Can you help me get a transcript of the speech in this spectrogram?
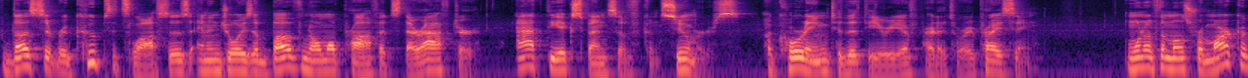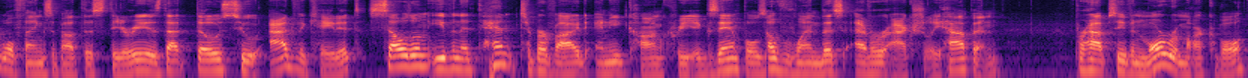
Thus, it recoups its losses and enjoys above normal profits thereafter, at the expense of consumers, according to the theory of predatory pricing. One of the most remarkable things about this theory is that those who advocate it seldom even attempt to provide any concrete examples of when this ever actually happened. Perhaps even more remarkable,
